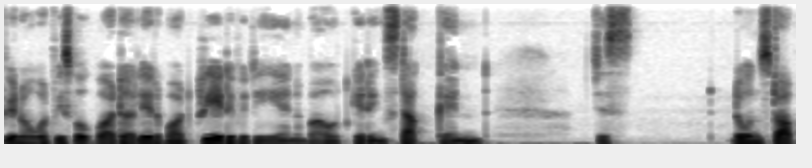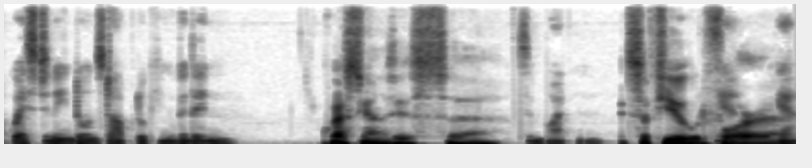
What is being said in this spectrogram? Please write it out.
you know what we spoke about earlier about creativity and about getting stuck and just don't stop questioning, don't stop looking within. questions is uh, It's important. it's a fuel for uh, yeah.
